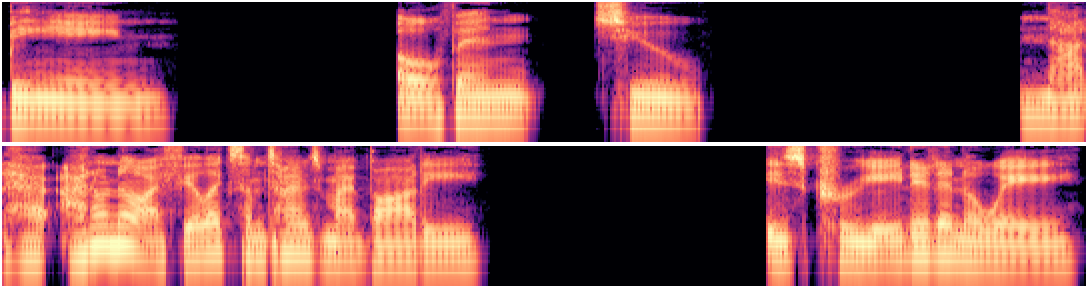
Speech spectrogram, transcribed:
being open to not have I don't know. I feel like sometimes my body is created in a way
